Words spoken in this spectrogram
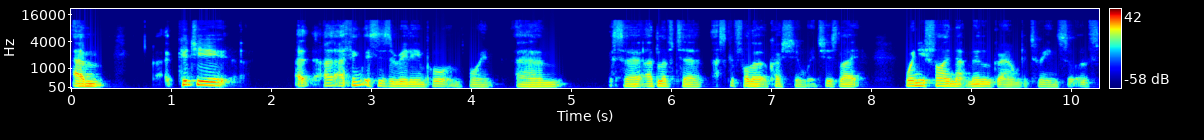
Um, could you I, I think this is a really important point. Um, so I'd love to ask a follow-up question, which is like when you find that middle ground between sort of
